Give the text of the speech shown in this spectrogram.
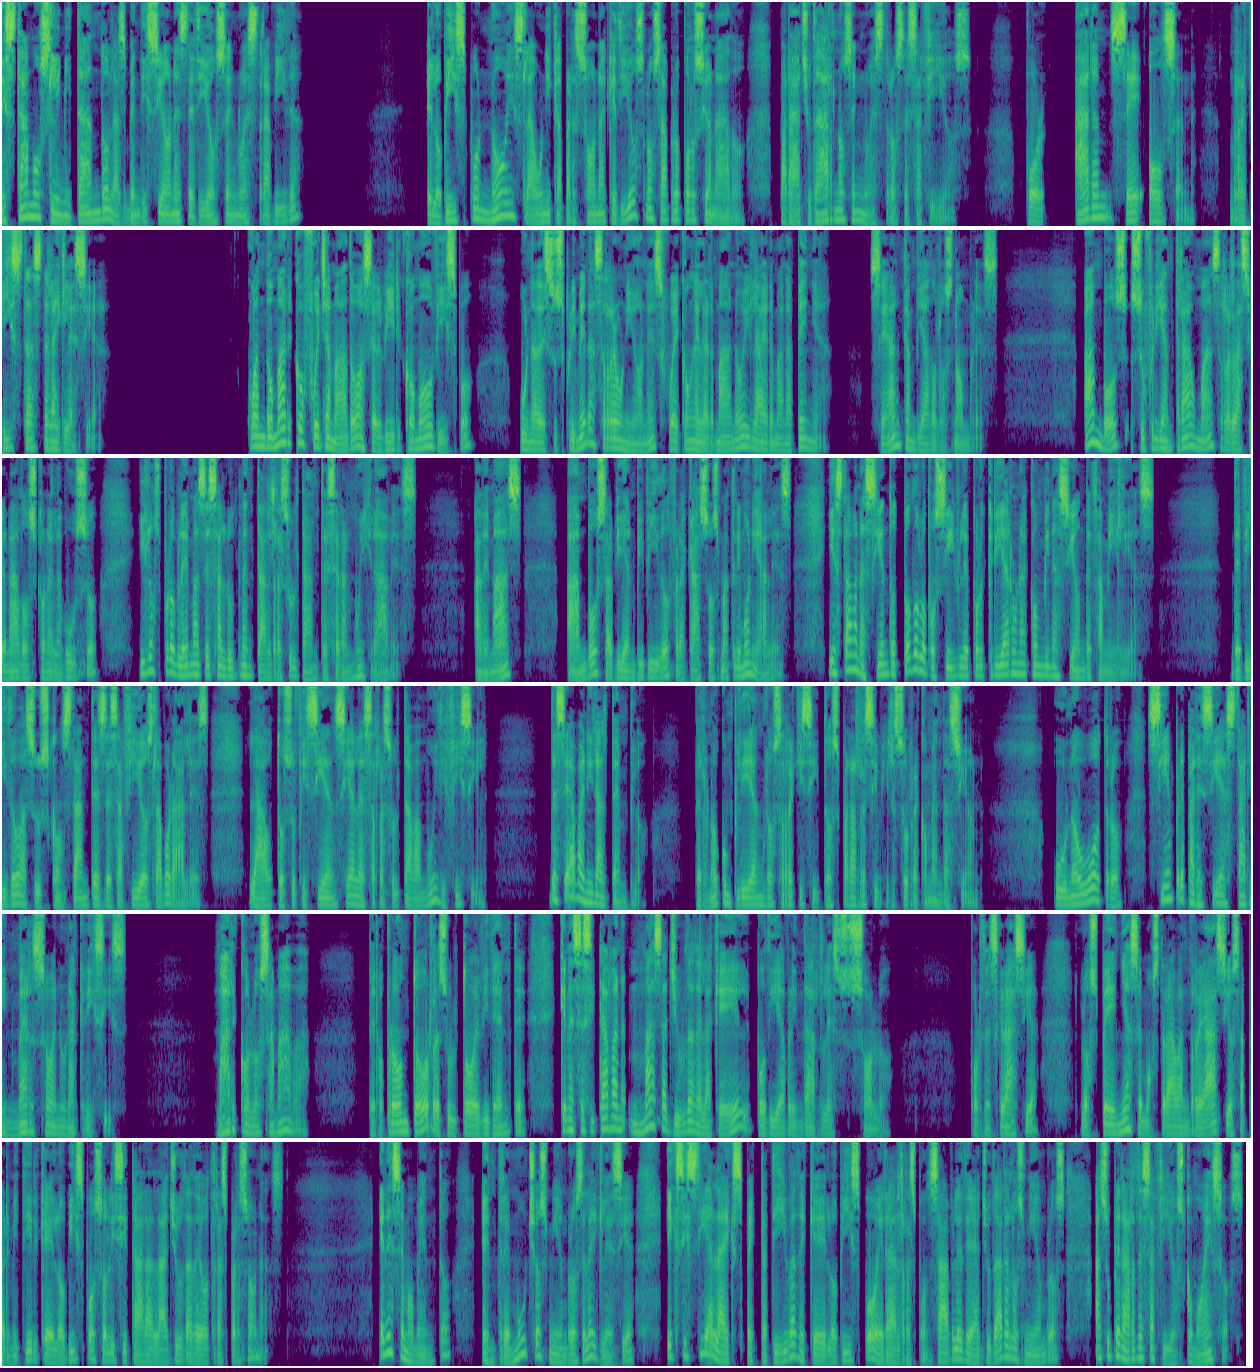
¿Estamos limitando las bendiciones de Dios en nuestra vida? El obispo no es la única persona que Dios nos ha proporcionado para ayudarnos en nuestros desafíos. Por Adam C. Olson, Revistas de la Iglesia. Cuando Marco fue llamado a servir como obispo, una de sus primeras reuniones fue con el hermano y la hermana Peña. Se han cambiado los nombres. Ambos sufrían traumas relacionados con el abuso y los problemas de salud mental resultantes eran muy graves. Además, ambos habían vivido fracasos matrimoniales y estaban haciendo todo lo posible por criar una combinación de familias. Debido a sus constantes desafíos laborales, la autosuficiencia les resultaba muy difícil. Deseaban ir al templo, pero no cumplían los requisitos para recibir su recomendación. Uno u otro siempre parecía estar inmerso en una crisis. Marco los amaba, pero pronto resultó evidente que necesitaban más ayuda de la que él podía brindarles solo. Por desgracia, los Peñas se mostraban reacios a permitir que el obispo solicitara la ayuda de otras personas. En ese momento, entre muchos miembros de la Iglesia, existía la expectativa de que el obispo era el responsable de ayudar a los miembros a superar desafíos como esos.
